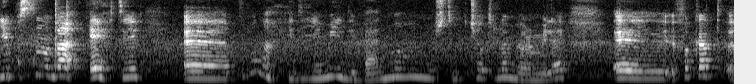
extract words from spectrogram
Yapısını da ehti. Ee, bu bana hediye miydi? Ben mi almıştım? Hiç hatırlamıyorum bile. Ee, fakat e,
